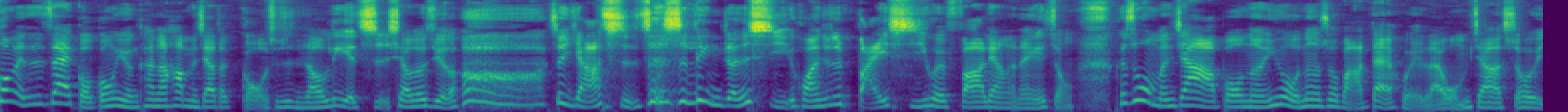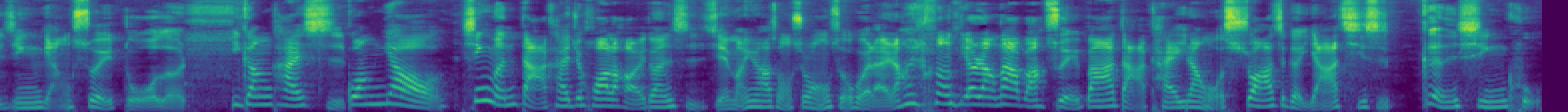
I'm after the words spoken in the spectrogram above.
我每次在狗公园看到他们家的狗，就是你知道劣质。齿笑都觉得啊，这牙齿真是令人喜欢，就是白皙会发亮的那一种。可是我们家阿波呢，因为我那个时候把它带回来，我们家的时候已经两岁多了。一刚开始，光要心门打开就花了好一段时间嘛，因为他从收容所回来，然后 要让他把嘴巴打开，让我刷这个牙，其实更辛苦。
